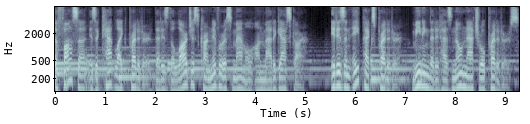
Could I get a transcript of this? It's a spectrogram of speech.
The fossa is a cat-like predator that is the largest carnivorous mammal on Madagascar. It is an apex predator, meaning that it has no natural predators.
